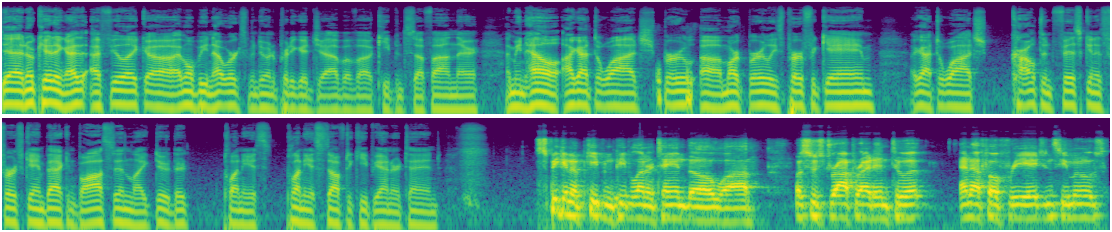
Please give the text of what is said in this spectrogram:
Yeah, no kidding. I I feel like uh, MLB Network's been doing a pretty good job of uh, keeping stuff on there. I mean, hell, I got to watch Bur- uh, Mark Buehrle's perfect game. I got to watch Carlton Fisk in his first game back in Boston. Like, dude, there's plenty of plenty of stuff to keep you entertained. Speaking of keeping people entertained, though, uh, let's just drop right into it. NFL free agency moves.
